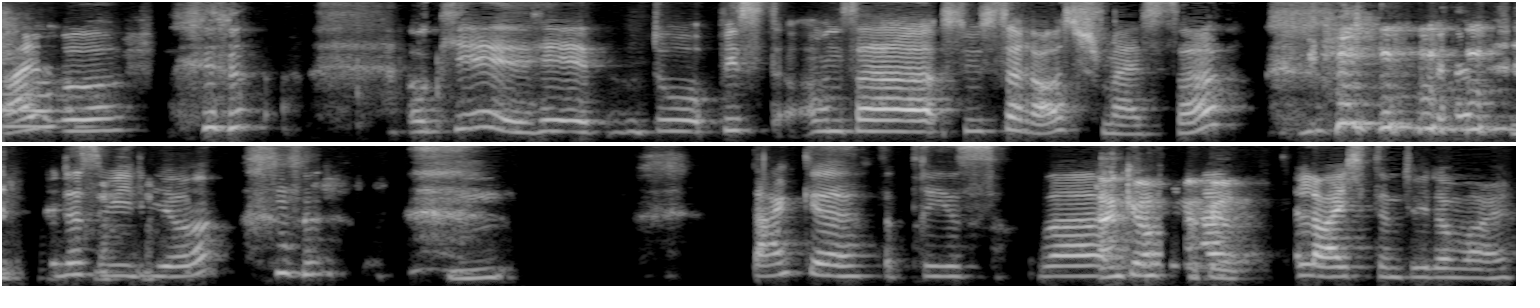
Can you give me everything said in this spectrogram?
Hallo. Okay, hey, du bist unser süßer Rausschmeißer für das Video. Mhm. Danke, Patrice. War Danke auch, danke. erleuchtend wieder mal.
